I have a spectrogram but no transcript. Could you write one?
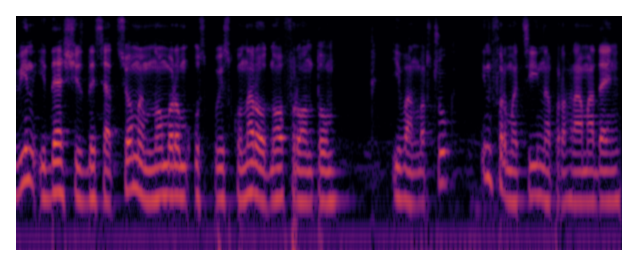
Він іде 67-м номером у списку Народного фронту. Іван Марчук, інформаційна програма День.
